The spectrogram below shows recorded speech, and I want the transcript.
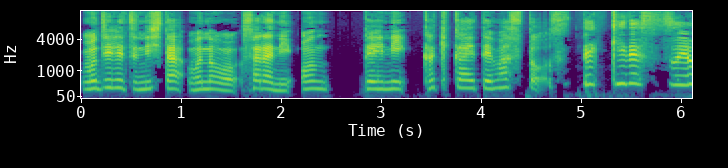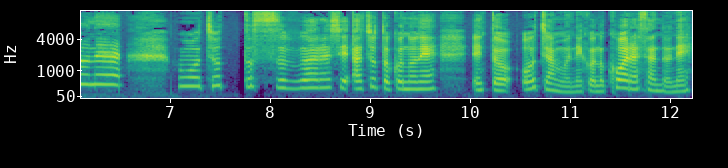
文字列にしたものをさらに音程に書き換えてますと、素敵ですよね。もうちょっと素晴らしい。あ、ちょっとこのね、えっと、おーちゃんもね、このコアラさんのね、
